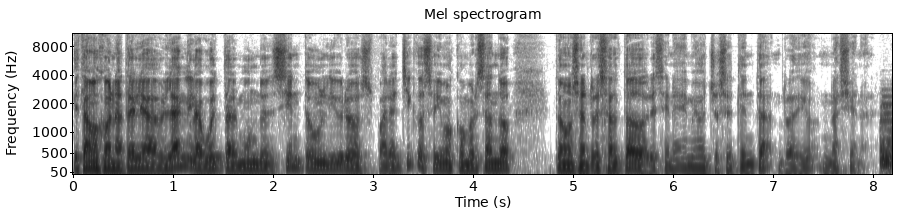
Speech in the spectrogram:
Estamos con Natalia Blanc, La Vuelta al Mundo en 101 libros para chicos. Seguimos conversando. Estamos en Resaltadores en AM870 Radio Nacional.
